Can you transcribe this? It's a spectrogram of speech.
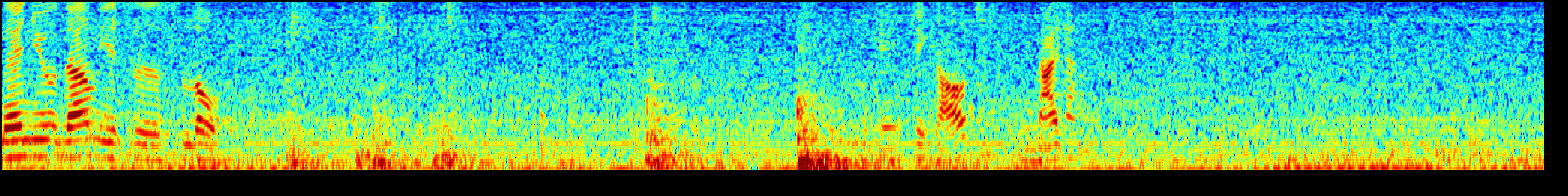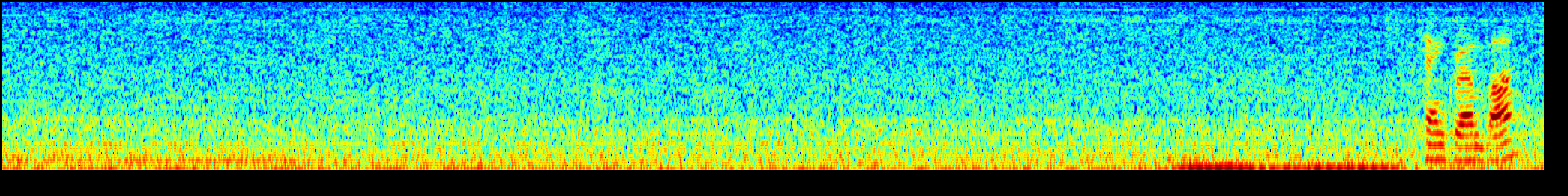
Menu down is uh, slow. Okay, take out, ignite. Gram bar.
